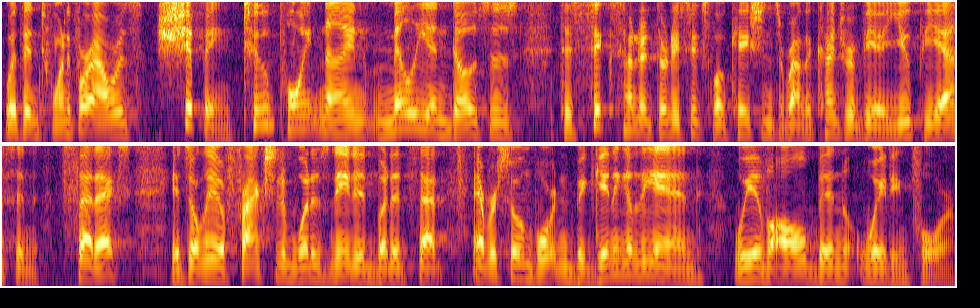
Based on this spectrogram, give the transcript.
within 24 hours shipping 2.9 million doses to 636 locations around the country via UPS and FedEx. It's only a fraction of what is needed needed, but it's that ever so important beginning of the end we have all been waiting for.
